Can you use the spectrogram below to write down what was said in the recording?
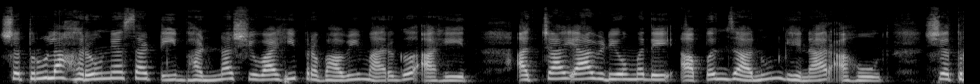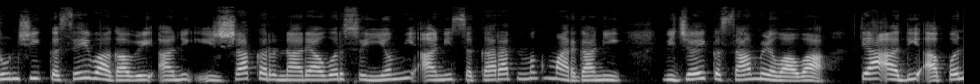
शत्रूला हरवण्यासाठी भांडणाशिवायही प्रभावी मार्ग आहेत. आजच्या या व्हिडिओमध्ये आपण जाणून घेणार आहोत शत्रूंशी कसे वागावे आणि ईर्षा करणाऱ्यावर संयमी आणि सकारात्मक मार्गाने विजय कसा मिळवावा त्याआधी आपण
